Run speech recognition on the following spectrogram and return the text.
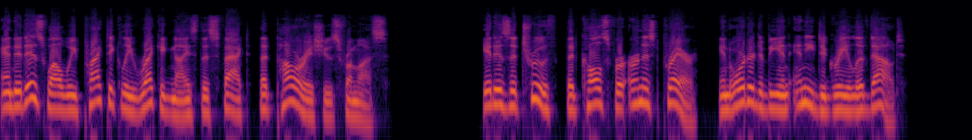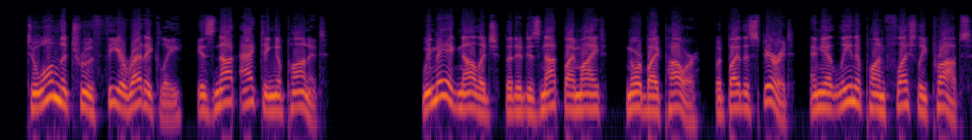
And it is while we practically recognize this fact that power issues from us. It is a truth that calls for earnest prayer, in order to be in any degree lived out. To own the truth theoretically is not acting upon it. We may acknowledge that it is not by might, nor by power, but by the Spirit, and yet lean upon fleshly props,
